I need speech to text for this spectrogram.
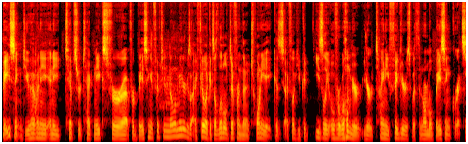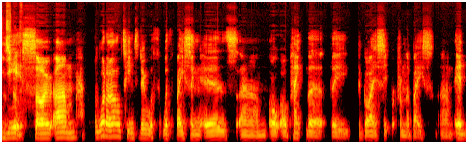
basing, do you have any any tips or techniques for uh, for basing at 15 millimeter? Because I feel like it's a little different than a 28. Because I feel like you could easily overwhelm your your tiny figures with the normal basing grits. And Yes. Stuff. So um, what I'll tend to do with with basing is um, I'll, I'll paint the the the guys separate from the base. Um, and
